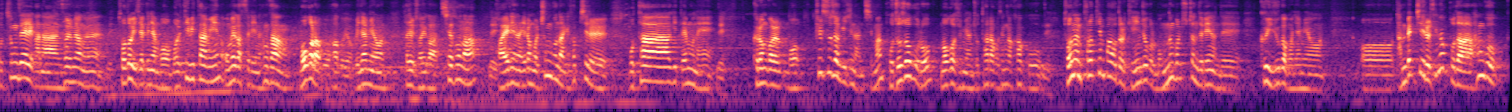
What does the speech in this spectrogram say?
보충제에 관한 설명은 네. 저도 이제 그냥 뭐 멀티비타민, 오메가 3는 항상 먹으라고 하고요. 왜냐면 사실 저희가 채소나 네. 과일이나 이런 걸 충분하게 섭취를 못하기 때문에 네. 그런 걸 뭐 필수적이진 않지만 보조적으로 먹어주면 좋다라고 생각하고 네. 저는 프로틴 파우더를 개인적으로 먹는 걸 추천드리는데 그 이유가 뭐냐면 어, 단백질을 생각보다 한국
